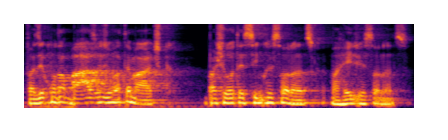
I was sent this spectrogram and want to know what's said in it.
fazia conta básica de matemática. Meu pai chegou a ter cinco restaurantes, uma rede de restaurantes.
